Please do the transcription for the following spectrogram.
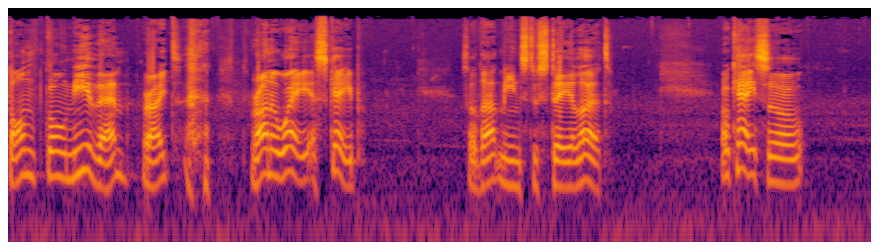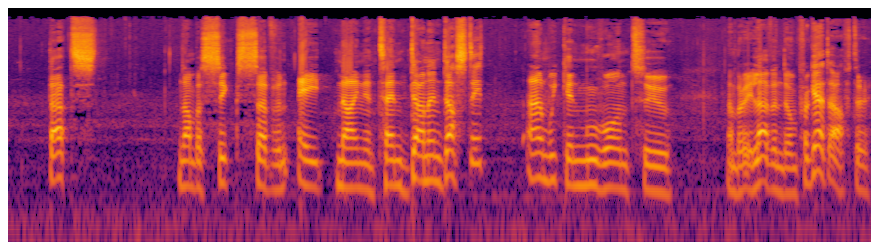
don't go near them, right? Run away, escape. So that means to stay alert. Okay, so that's number six, seven, eight, nine, and ten done and dusted. And we can move on to number 11. Don't forget, after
